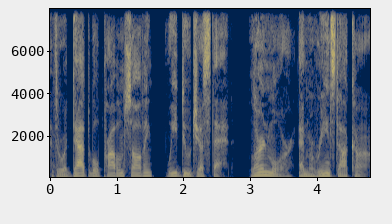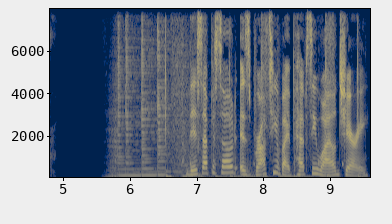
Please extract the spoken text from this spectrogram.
And through adaptable problem solving, we do just that. Learn more at marines.com. This episode is brought to you by Pepsi Wild Cherry.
